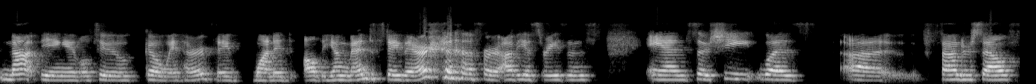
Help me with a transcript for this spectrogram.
not being able to go with her. They wanted all the young men to stay there for obvious reasons. And so she was, uh, found herself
